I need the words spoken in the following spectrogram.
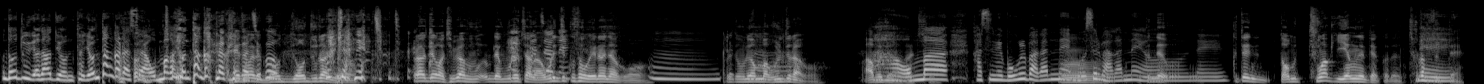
너도 나도 연탄 연탄 갈았어요. 엄마가 연탄 갈라 그래가지고 너, 너두라뇨. 아니 아니야 저도. 그래서 내가 집에 가서 내가 울었잖아. 우리. 집 구성 왜 이러냐고. 음, 그래서 우리 엄마 울더라고. 아버지랑 아. 엄마 가슴에 목을 박았네, 어. 못을 박았네요. 근데 네. 그때 너무 중학교 2학년 때였거든. 철없을 네. 때.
